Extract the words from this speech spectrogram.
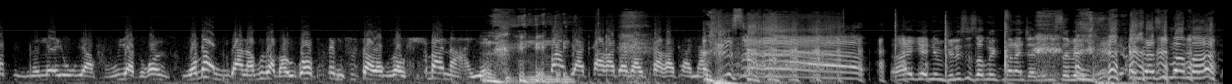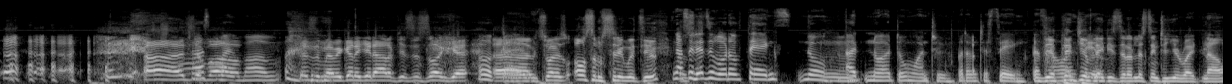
obhinqileyo uyavuya because noba ngumntana kuzawuba osemsisa wakho uzawuhleba naye. Uba ndiyathakathakathakatha naye. Hayi ke nimvilisiso kuyifumana njani imisebenzi? Enkosi mama? Ah Ask my mom. Mom. listen man we gotta get out of here sisonke Okay. um, so it's awesome sitting with you Ngase let's a vote of thanks. No, I, no, I don't want to, but I'm just saying. There are plenty of ladies that are listening to you right now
